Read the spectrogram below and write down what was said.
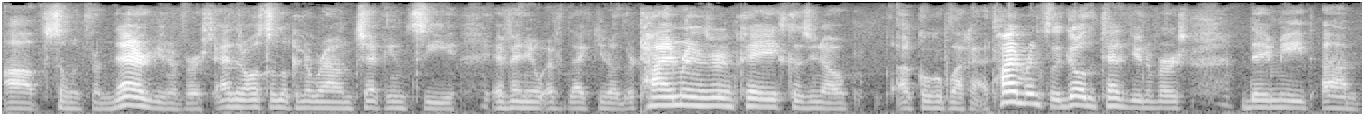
of someone from their universe, and they're also looking around checking to see if any if like you know their time rings are in case because you know uh, Goku Black had a time ring, so they go to the tenth universe, they meet um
